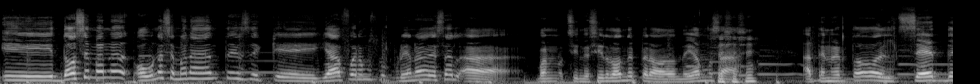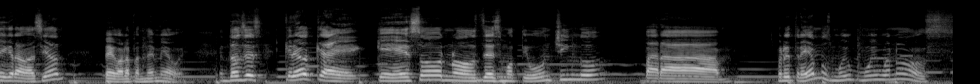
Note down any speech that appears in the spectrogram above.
Y dos semanas o una semana antes de que ya fuéramos por primera vez a, bueno, sin decir dónde, pero donde íbamos a, a tener todo el set de grabación, pegó la pandemia, güey. Entonces, creo que, que eso nos desmotivó un chingo para... Porque traíamos muy, muy buenos...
